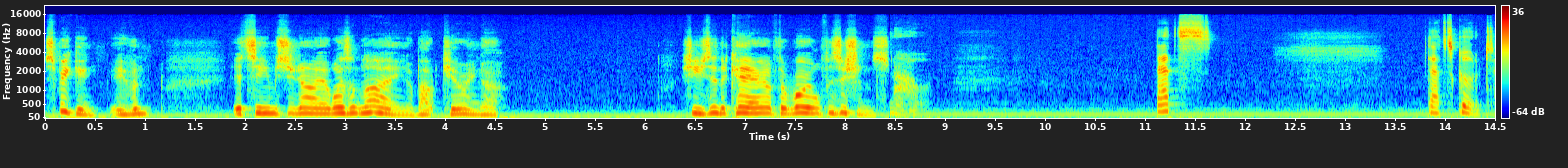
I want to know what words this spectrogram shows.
Speaking, even. It seems Janaya wasn't lying about curing her. She's in the care of the royal physicians. Now. That's. That's good.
